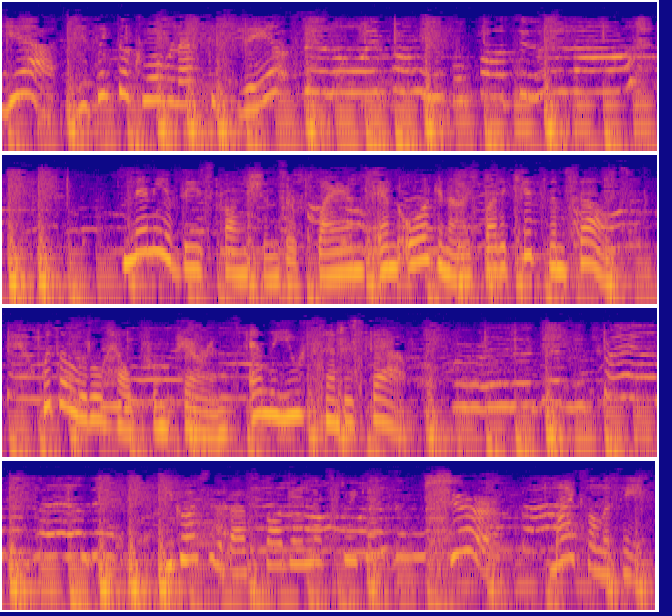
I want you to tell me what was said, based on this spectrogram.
Yeah. You think they'll come over and ask us to dance? Many of these functions are planned and organized by the kids themselves, with a little help from parents and the youth center staff. You going to the basketball game next weekend? Sure. Mike's on the team,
